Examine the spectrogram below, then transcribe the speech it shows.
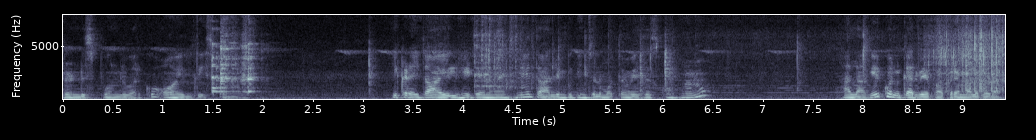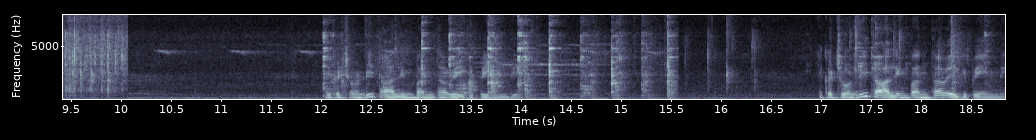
రెండు స్పూన్ల వరకు ఆయిల్ తీసుకున్నాను. ఇక్కడైతే ఆయిల్ హీట్ అయిన వెంటనే తాలింపు గింజలు మొత్తం వేసేసుకుంటున్నాను. అలాగే కొన్ని కరివేపాకు రెమ్మలు కూడా. ఇక్కడ చూడండి తాలింపు అంతా వేగిపోయింది. ఇక్కడ చూడండి తాలింపు అంతా వేగిపోయింది.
